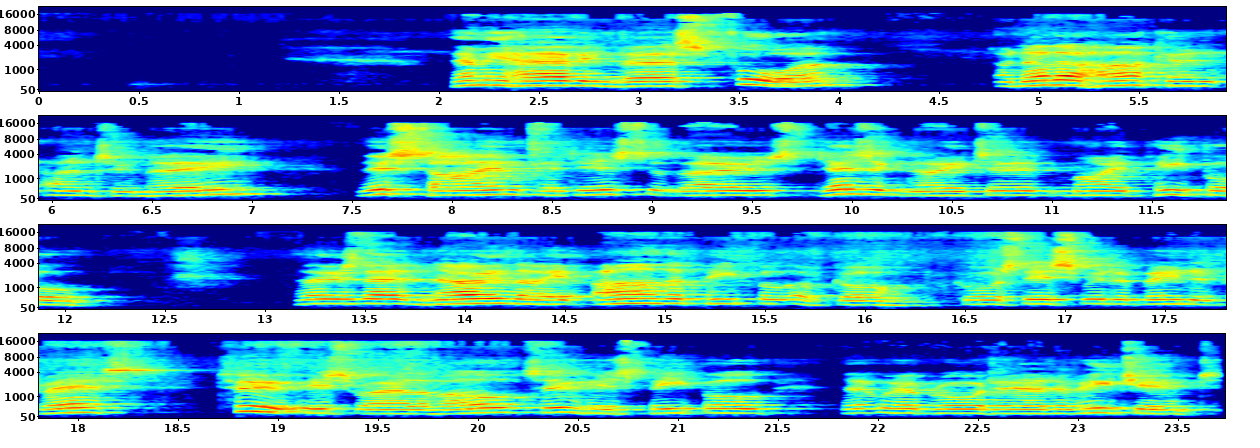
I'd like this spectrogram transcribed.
Then we have in verse 4 another hearken unto me. This time it is to those designated my people, those that know they are the people of God. Of course, this would have been addressed to Israel of old, to his people that were brought out of Egypt.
